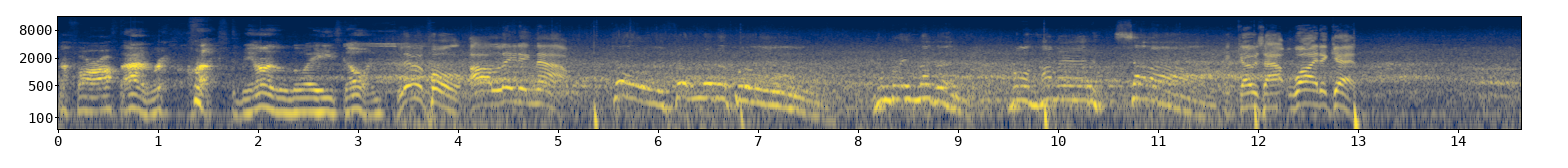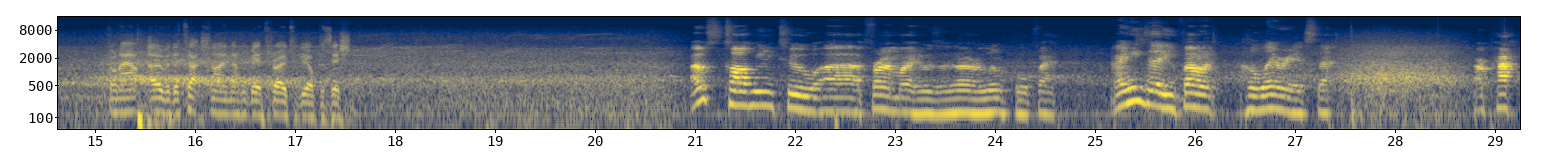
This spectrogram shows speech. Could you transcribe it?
Not far off that in real life, to be honest with the way he's going. Liverpool are leading now. Goal for Liverpool. Number 11, Mohamed Salah. It goes out wide again. Gone out over the touchline. That'll be a throw to the opposition. I was talking to uh, a friend of mine who's another Liverpool fan, and he said he found it hilarious that our pa-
